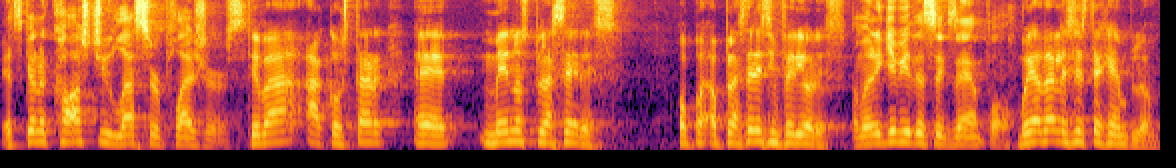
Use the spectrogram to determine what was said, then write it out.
It's going to cost you lesser pleasures. Te va a costar eh, menos placeres. o, pa- o placeres inferiores. I'm going to give you this example. Voy a darles este ejemplo.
